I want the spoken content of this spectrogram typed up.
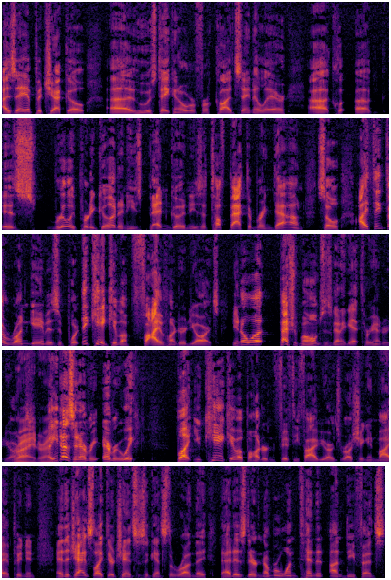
Isaiah Pacheco, uh, who was taken over for Clyde St. Hilaire, uh, uh, Uh, is really pretty good, and he's been good, and he's a tough back to bring down. So I think the run game is important. They can't give up 500 yards. You know what? Patrick Mahomes is going to get 300 yards. Right, right. Like, he does it every every week. But you can't give up 155 yards rushing, in my opinion. And the Jags like their chances against the run. They that is their number one tenant on defense,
